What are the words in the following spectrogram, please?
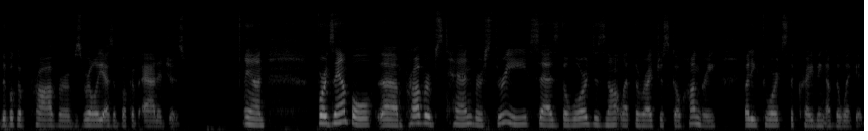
the book of Proverbs really as a book of adages. And for example, uh, Proverbs 10, verse 3 says, The Lord does not let the righteous go hungry, but he thwarts the craving of the wicked.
